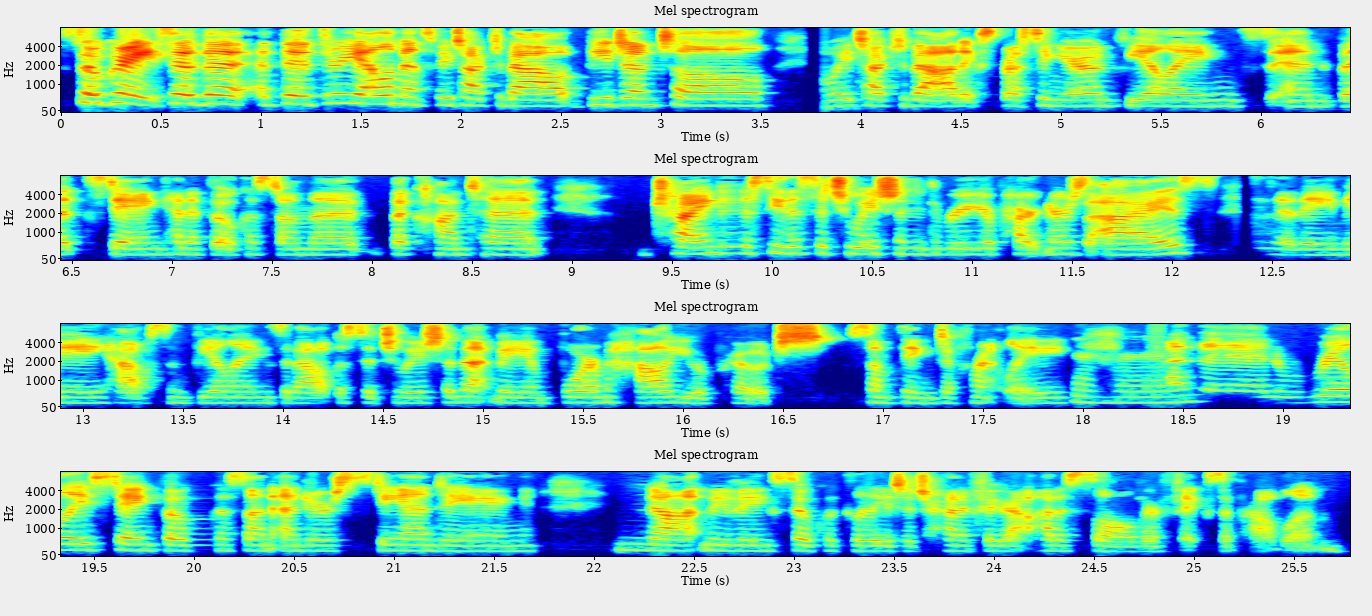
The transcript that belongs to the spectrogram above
So great. So the the three elements we talked about: be gentle. We talked about expressing your own feelings, and but staying kind of focused on the the content. Trying to see the situation through your partner's eyes. You know, they may have some feelings about the situation that may inform how you approach something differently. Mm-hmm. And then really staying focused on understanding, not moving so quickly to try to figure out how to solve or fix a problem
